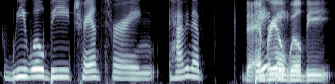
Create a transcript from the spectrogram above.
we will be transferring having that the embryo will be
